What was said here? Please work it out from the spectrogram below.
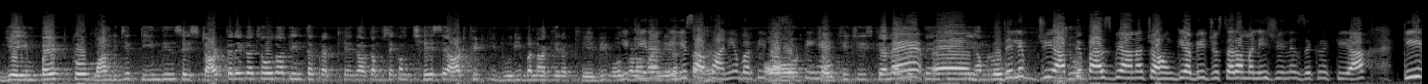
ये इम्पैक्ट तो मान लीजिए तीन दिन से स्टार्ट करेगा चौदह दिन तक रखेगा कम से कम छह से आठ फीट की दूरी बना के रखे ये भी बहुत बड़ा मायने ये सावधानियाँ बरती जा सकती हैं। चौथी चीज़ क्या कर मैं सकते हैं कि हम लोग दिलीप जी आपके पास भी आना चाहूँगी। अभी जिस तरह मनीष जी ने ज़िक्र किया कि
